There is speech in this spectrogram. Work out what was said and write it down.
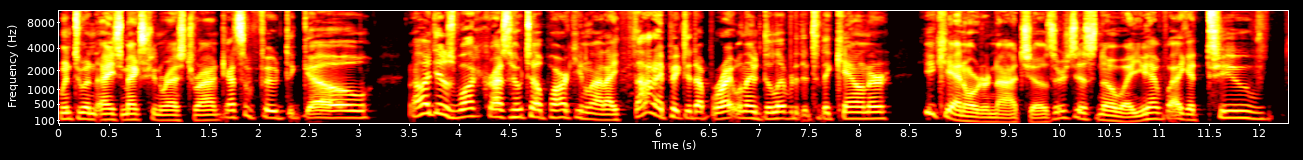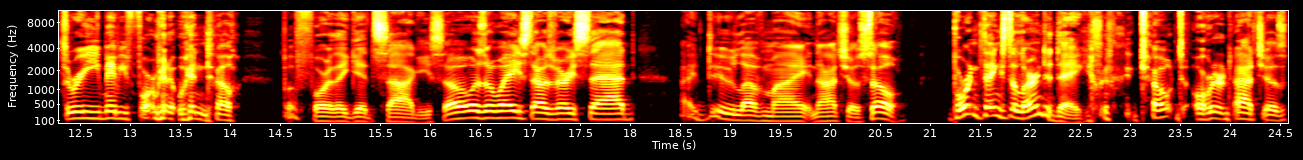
Went to a nice Mexican restaurant, got some food to go. And all I did was walk across the hotel parking lot. I thought I picked it up right when they delivered it to the counter. You can't order nachos. There's just no way. You have like a two, three, maybe four minute window before they get soggy. So it was a waste. I was very sad. I do love my nachos. So, important things to learn today. Don't order nachos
